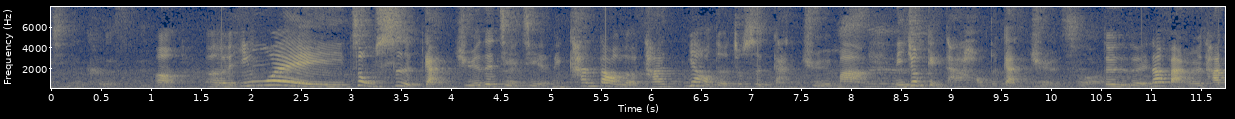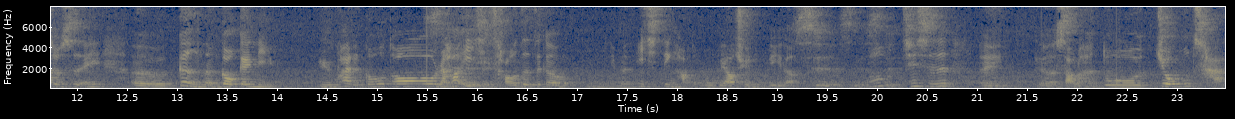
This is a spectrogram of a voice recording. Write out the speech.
进了课室。嗯。呃，因为重视感觉的姐姐，你看到了她要的就是感觉嘛，你就给她好的感觉。对对对，那反而她就是哎，呃，更能够跟你愉快的沟通，然后一起朝着这个嗯你们一起定好的目标去努力了。是是是。其实呃呃少了很多纠缠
